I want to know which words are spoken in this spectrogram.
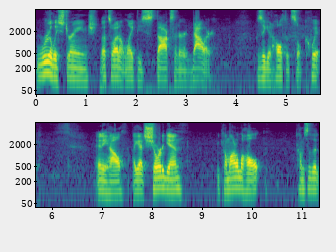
really strange. That's why I don't like these stocks that are a dollar. Because they get halted so quick. Anyhow, I got short again. We come out of the halt comes to the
